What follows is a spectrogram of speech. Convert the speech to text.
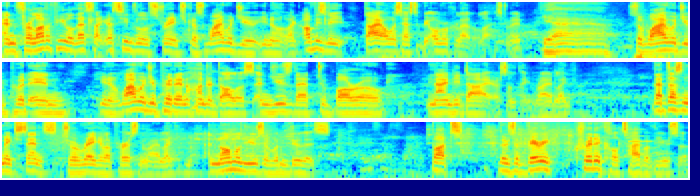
And for a lot of people, that's like that seems a little strange because why would you, you know, like obviously DAI always has to be over collateralized, right? Yeah, yeah, yeah. So why would you put in, you know, why would you put in hundred dollars and use that to borrow 90 DAI or something, right? Like that doesn't make sense to a regular person, right? Like a normal user wouldn't do this. But there's a very critical type of user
